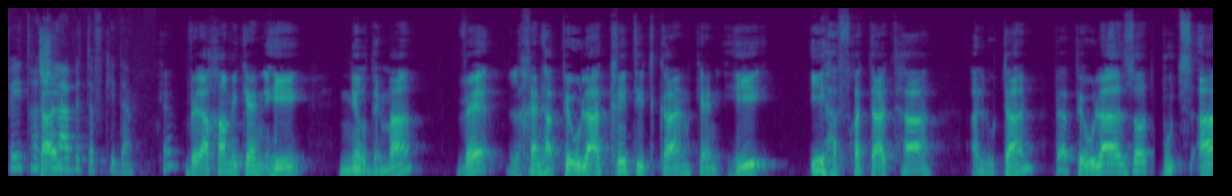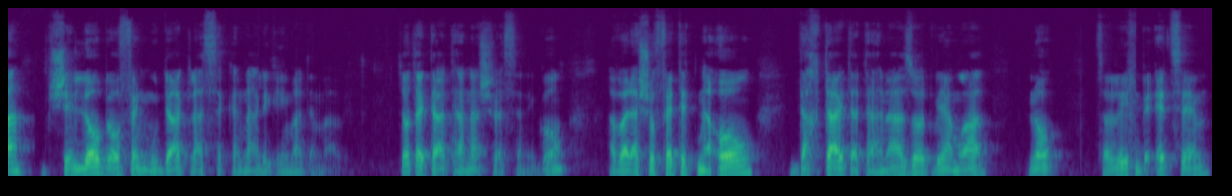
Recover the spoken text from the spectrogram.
והתרשלה תל... בתפקידה. כן, ולאחר מכן היא נרדמה, ולכן הפעולה הקריטית כאן, כן, היא אי הפחתת העלותן, והפעולה הזאת בוצעה שלא באופן מודע לסכנה לגרימת המוות. זאת הייתה הטענה של הסנגור, אבל השופטת נאור דחתה את הטענה הזאת והיא אמרה לא, צריך בעצם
